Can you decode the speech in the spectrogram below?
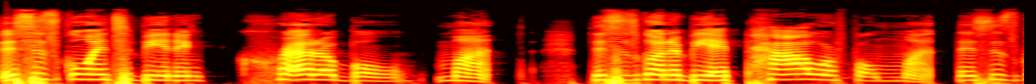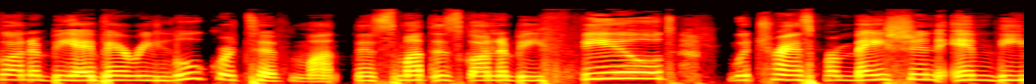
This is going to be an incredible month. This is going to be a powerful month. This is going to be a very lucrative month. This month is going to be filled with transformation in the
